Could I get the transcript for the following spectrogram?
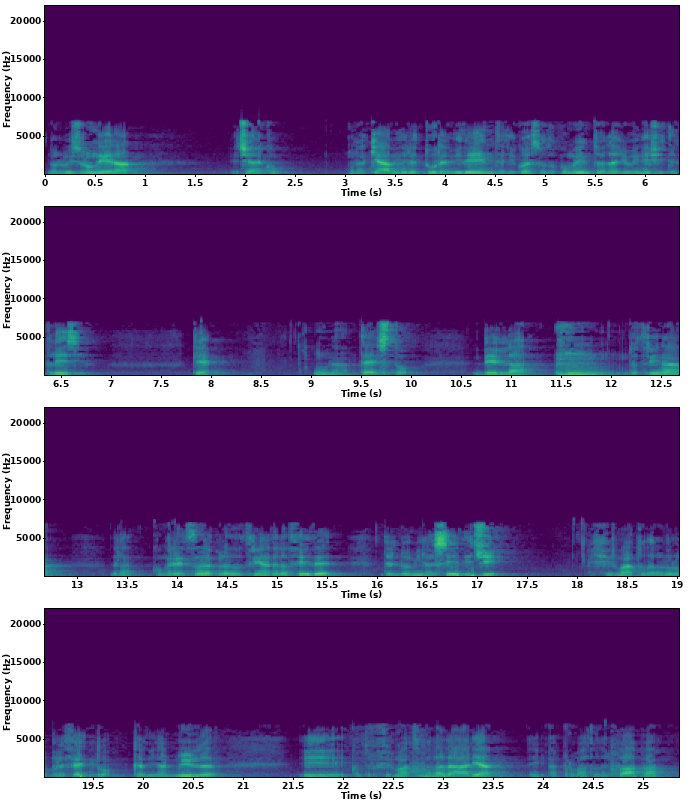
Don Luis Romera, cioè ecco, una chiave di lettura evidente di questo documento è la Juvenecit Ecclesia, che è un testo della dottrina della Congregazione per la dottrina della fede del 2016, firmato dal loro prefetto Cardinal Müller e controfirmato dalla Daria e approvato dal Papa,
